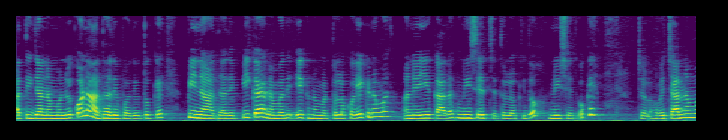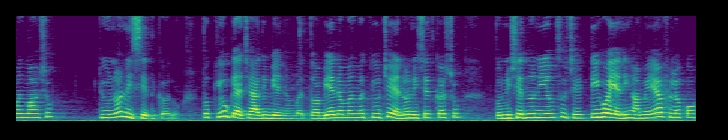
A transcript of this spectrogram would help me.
આ ત્રીજા નંબરને કોના આધારે ભર્યો? તો કે પીના આધારે. પી કયા નંબરે? એક નંબર. તો લખો એક નંબર અને અહીંયા કારક નિષેધ છે, તો લખી દો નિષેધ, ઓકે? ચલો, હવે ચાર નંબરમાં આવશું. ક્યુનો નિષેધ કરો. તો ક્યુ ક્યાં છે? આદિ બે નંબર. તો આ બે નંબરમાં ક્યુ છે? એનો નિષેધ કરશું. તો નિષેધનો નિયમ શું છે? ટી હોય એની સામે એફ લખો.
